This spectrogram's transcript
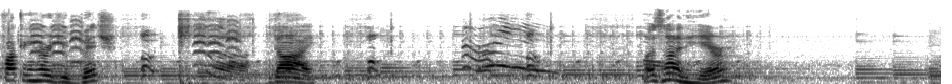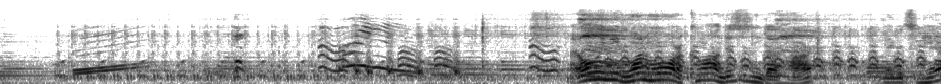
fucking hurt you, bitch. Die. Well, it's not in here. I only need one more. Come on, this isn't that hard. Maybe it's in here?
